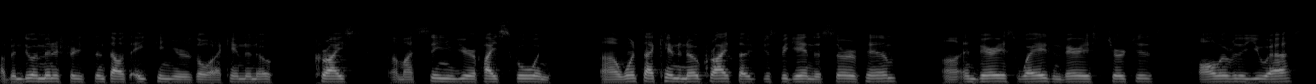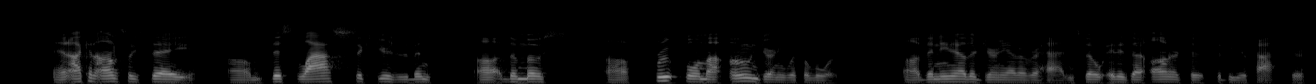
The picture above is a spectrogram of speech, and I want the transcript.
I've been doing ministry since I was 18 years old. I came to know Christ uh, my senior year of high school, and uh, once I came to know Christ, I just began to serve Him uh, in various ways in various churches all over the U.S. And I can honestly say um, this last six years has been uh, the most uh, fruitful in my own journey with the Lord than any other journey I've ever had. And so it is an honor to, to be your pastor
